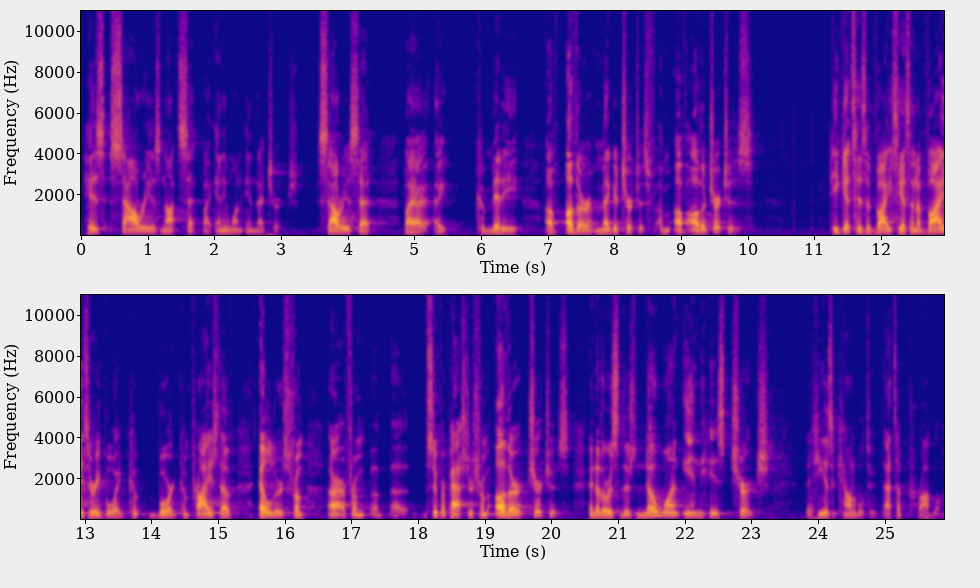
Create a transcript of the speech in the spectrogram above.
his salary is not set by anyone in that church. His salary is set by a, a committee of other megachurches, of other churches. He gets his advice. He has an advisory board, com, board comprised of elders from, uh, from uh, uh, super pastors from other churches. In other words, there's no one in his church that he is accountable to. That's a problem.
